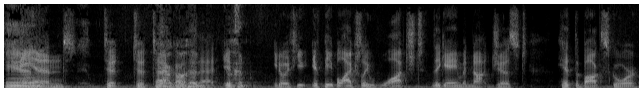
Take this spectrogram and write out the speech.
And, And to to tack go onto that, if ahead. you know, if you if people actually watched the game and not just hit the box score,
